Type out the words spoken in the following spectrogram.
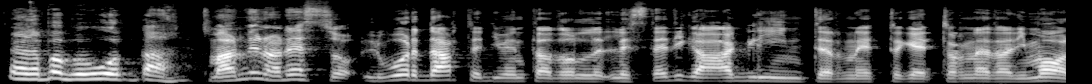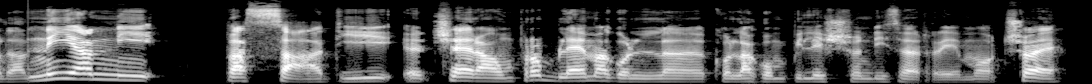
Era proprio World Art. Ma almeno adesso il word art è diventato l'estetica ugly internet che è tornata di moda. Negli anni passati eh, c'era un problema col- con la compilation di Sanremo, cioè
